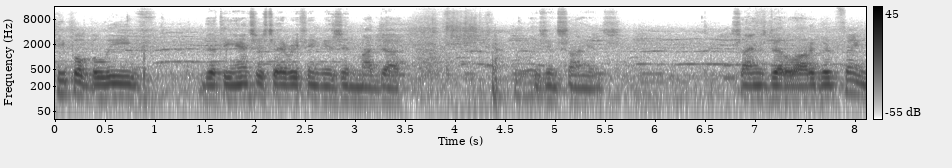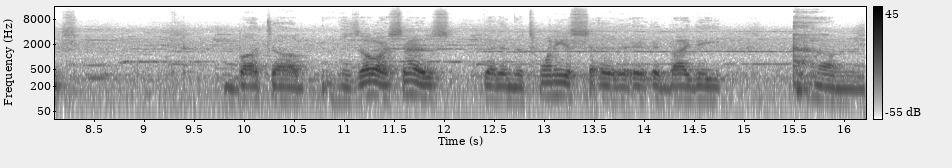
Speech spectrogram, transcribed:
people believe that the answers to everything is in Mada, is in science. Science did a lot of good things. But uh, the Zohar says that in the 20th, uh, by the, um,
